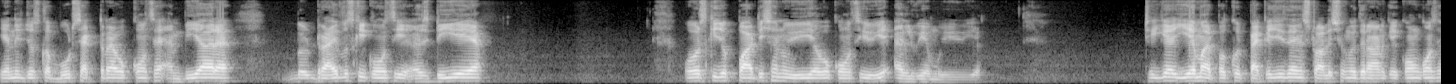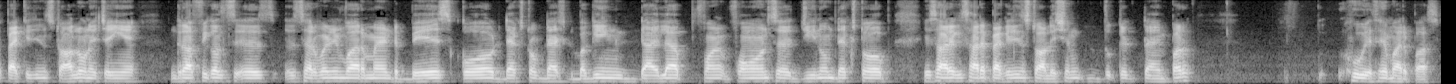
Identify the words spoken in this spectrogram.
यानी जो उसका बूट सेक्टर है, वो कौन सा एमबीआर है ड्राइव उसकी कौन सी एच है, और उसकी जो पार्टीशन हुई हुई है, वो कौन सी हुई है एलवीएम हुई हुई है। ठीक है, ये हमारे पास कुछ पैकेजेस हैं इंस्टॉलेशन के दौरान के कौन कौन से पैकेज इंस्टॉल होने चाहिए? Graphical server environment base code desktop dash bugging dialup fonts GNOME desktop ये सारे के सारे पैकेज इंस्टॉलेशन के टाइम पर हुए थे हमारे पास।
